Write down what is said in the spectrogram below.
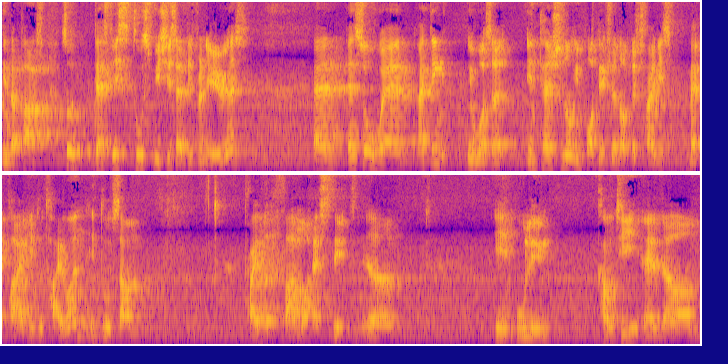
in the past. So there's these two species at different areas, and and so when I think it was an intentional importation of the Chinese magpie into Taiwan into some private farm or estate um, in Wuling County, and um,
